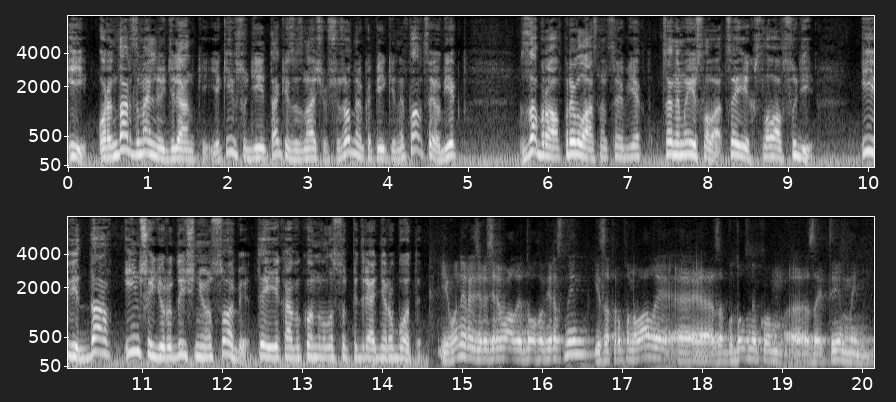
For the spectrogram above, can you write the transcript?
І орендар земельної ділянки, який в суді так і зазначив, що жодної копійки не вклав цей об'єкт, забрав, привласнив цей об'єкт. Це не мої слова, це їх слова в суді. І віддав іншій юридичній особі, те, яка виконувала субпідрядні роботи. І вони розірвали договір з ним і запропонували е, забудовником е, зайти мені.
